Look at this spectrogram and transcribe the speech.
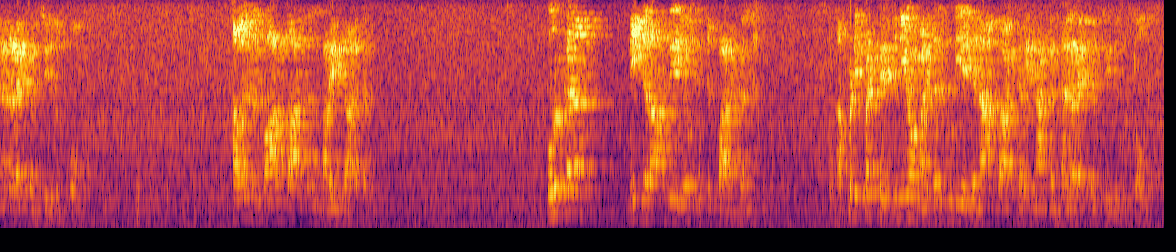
நல்லடக்கம் செய்திருப்போம். அவர்கள் வாழ்ந்தார்கள் மறைந்தார்கள். ஒரு கணம் நீங்களாகவே யோசித்து பாருங்கள் அப்படிப்பட்ட எத்தனையோ மனிதர்களுடைய ஜனாசாக்களை நாங்கள் நல்லடக்கம் செய்து விட்டோம்.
